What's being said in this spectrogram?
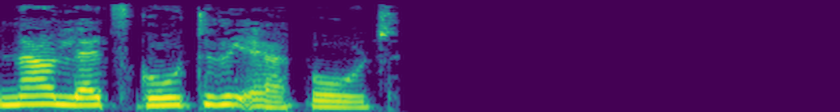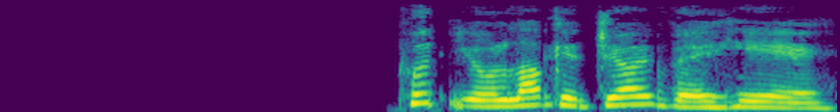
now let's go to the airport. Put your luggage over here.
